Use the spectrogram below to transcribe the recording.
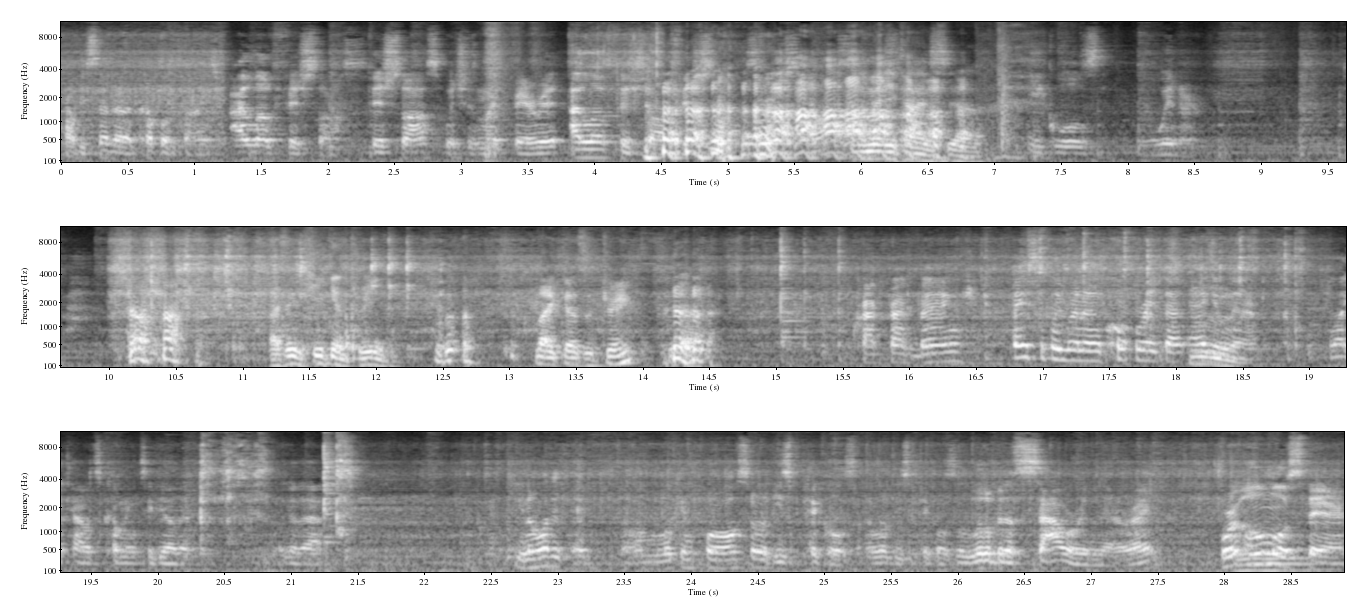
probably said that a couple of times. I love fish sauce. Fish sauce, which is my favorite. I love fish sauce. Fish sauce, fish sauce How many times? Yeah. equals winner. I think he can drink. Like as a drink. Crack, crack, bang. Basically, we're gonna incorporate that egg in there. I like how it's coming together. Look at that. You know what it, it- I'm looking for also? These pickles. I love these pickles. A little bit of sour in there, right? We're almost there,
